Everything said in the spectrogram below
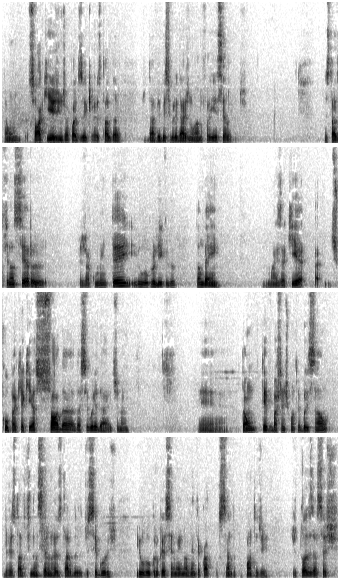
Então, só aqui a gente já pode dizer que o resultado da, da BB Seguridade no ano foi excelente. Resultado financeiro, já comentei, e o lucro líquido também. Mas aqui é, desculpa, aqui, aqui é só da, da Seguridade, né? É, então, teve bastante contribuição do resultado financeiro no resultado do, de seguros e o lucro crescendo aí 94% por conta de, de todas essas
